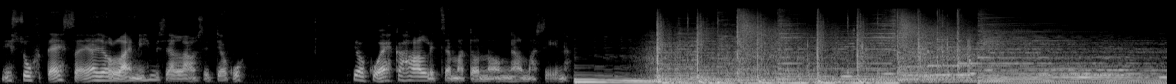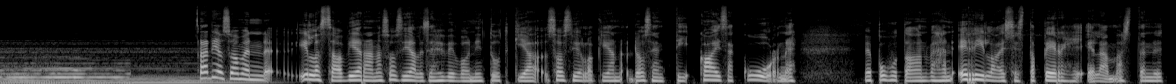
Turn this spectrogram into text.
niissä suhteissa ja jollain ihmisellä on sitten joku, joku ehkä hallitsematon ongelma siinä. Radio Suomen illassa on vieraana sosiaalisen hyvinvoinnin tutkija, sosiologian dosentti Kaisa Kuurne. Me puhutaan vähän erilaisesta perheelämästä nyt.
